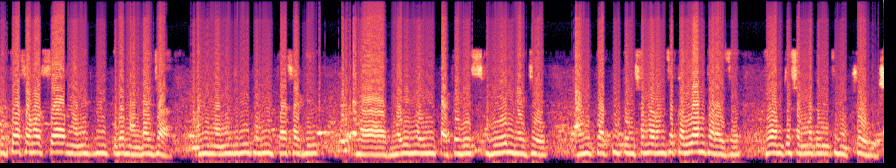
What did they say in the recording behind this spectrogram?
तर त्या समस्या मॅनेजमेंट पुढे मांडायच्या आणि मॅनेजमेंटकडून त्यासाठी नवीन नवीन पॅकेजेस मिळवून घ्यायचे आणि त्यातून पेन्शनरांचं कल्याण करायचं हे आमच्या संघटनेचे मुख्य उद्देश.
